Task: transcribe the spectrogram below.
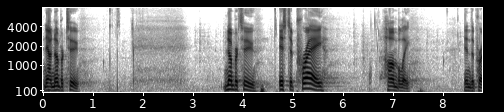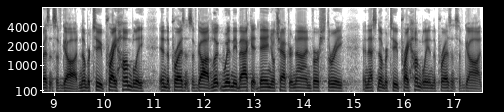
Now, number two. Number two is to pray humbly in the presence of God. Number two, pray humbly in the presence of God. Look with me back at Daniel chapter 9, verse 3, and that's number two, pray humbly in the presence of God.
